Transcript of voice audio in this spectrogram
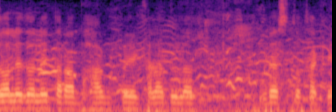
দলে দলে তারা ভাগ হয়ে খেলাধুলার ব্যস্ত থাকে।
